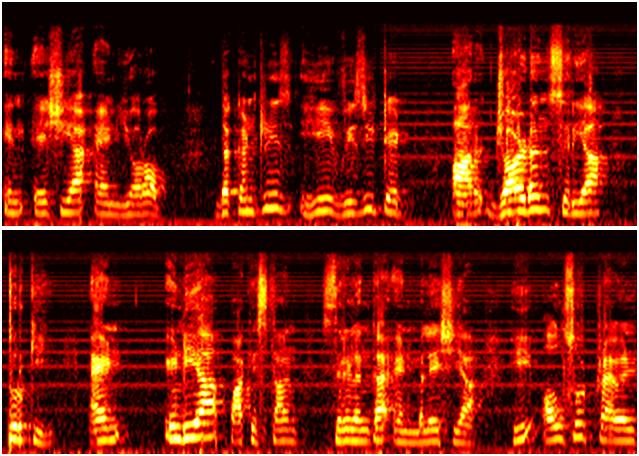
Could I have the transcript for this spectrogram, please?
in Asia and Europe. The countries he visited are Jordan Syria Turkey and India Pakistan Sri Lanka and Malaysia. He also traveled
